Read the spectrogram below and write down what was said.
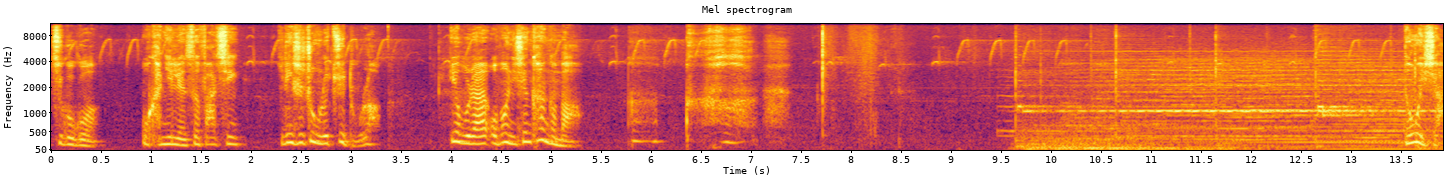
季姑姑，我看你脸色发青，一定是中了剧毒了。要不然我帮你先看看吧。啊，好。等我一下。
